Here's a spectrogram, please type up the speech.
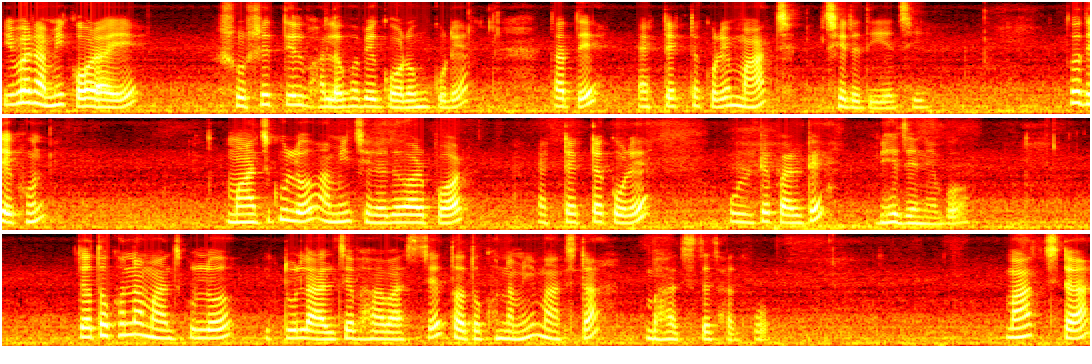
এবার আমি কড়াইয়ে সর্ষের তেল ভালোভাবে গরম করে তাতে একটা একটা করে মাছ ছেড়ে দিয়েছি। তো দেখুন মাছগুলো আমি ছেড়ে দেওয়ার পর একটা একটা করে উল্টে পাল্টে ভেজে নেব। যতক্ষণ না মাছগুলো একটু লালচে ভাব আসছে, ততক্ষণ আমি মাছটা ভাজতে থাকব। মাছটা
